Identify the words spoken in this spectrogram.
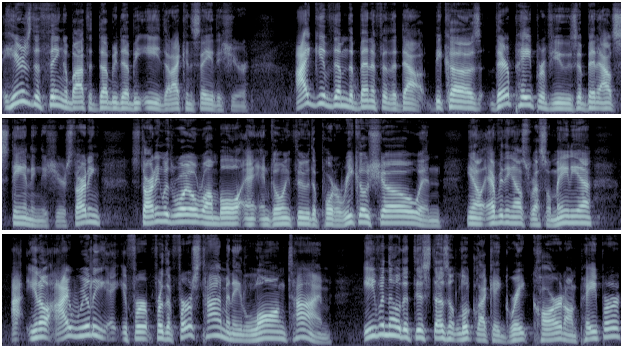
here's the thing about the WWE that I can say this year. I give them the benefit of the doubt because their pay per views have been outstanding this year, starting starting with Royal Rumble and, and, going through the Puerto Rico show and you know everything else, WrestleMania. I, you know, I really eh, for for the first time in a long time, even though that this doesn't look like a great card on paper,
